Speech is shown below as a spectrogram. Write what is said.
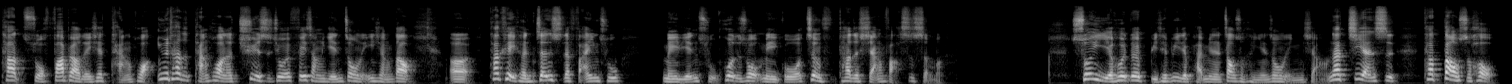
他所发表的一些谈话，因为他的谈话呢，确实就会非常严重的影响到呃，他可以很真实的反映出美联储或者说美国政府他的想法是什么，所以也会对比特币的盘面呢造成很严重的影响。那既然是他到时候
